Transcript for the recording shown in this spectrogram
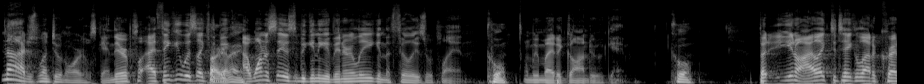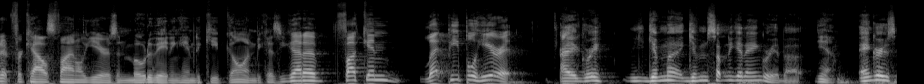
No, I just went to an Orioles game. They were. Pl- I think it was like the Fucking big, A. I want to say it was the beginning of interleague, and the Phillies were playing, Cool. and we might have gone to a game. Cool. But you know, I like to take a lot of credit for Cal's final years and motivating him to keep going because you gotta fucking let people hear it. I agree. You give him a, give him something to get angry about. Yeah, Anger is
